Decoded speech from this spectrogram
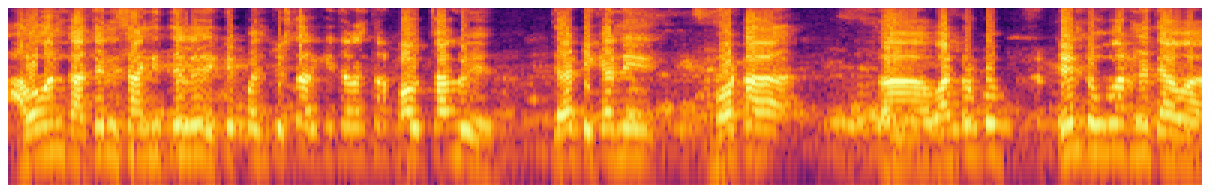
हवामान खात्याने सांगितलेलं आहे की पंचवीस तारखेच्या नंतर पाऊस चालू आहे. त्या ठिकाणी मोठा वॉटरप्रूफ टेंट उभारण्यात यावा.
